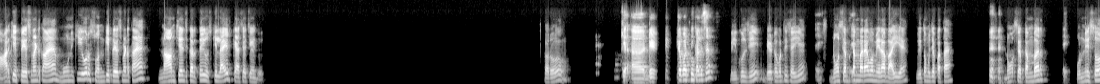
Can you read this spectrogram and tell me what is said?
आर की प्लेसमेंट कहाँ है मून की और सन की प्लेसमेंट कहाँ है नाम चेंज करते ही उसकी लाइफ कैसे चेंज हुई? करो। क्या डेट ऑफ़ बर्थ निकाले सर। बिल्कुल जी डेट ऑफ़ बर्थ ही चाहिए। नौ सितंबर है वो मेरा भाई है ये तो मुझे पता है। नौ सितंबर उन्नीस सौ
